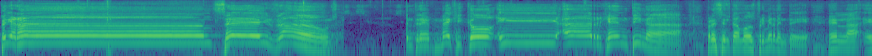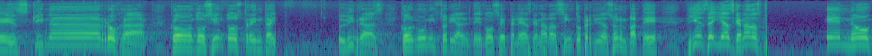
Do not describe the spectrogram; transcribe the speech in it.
Pelearán seis rounds entre México y Argentina. Presentamos primeramente en la esquina roja con 230 libras, con un historial de 12 peleas ganadas, 5 perdidas, un empate, 10 de ellas ganadas por no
